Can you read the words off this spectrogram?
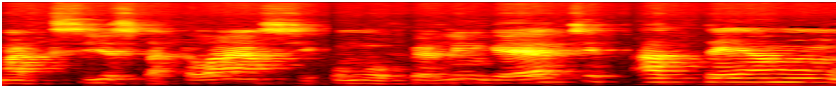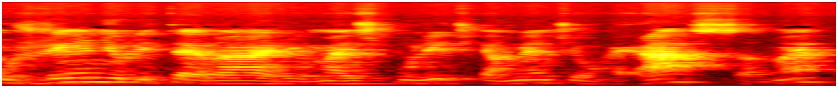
marxista clássico como Ferlinghetti, até um gênio literário, mas politicamente um reaça, né?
